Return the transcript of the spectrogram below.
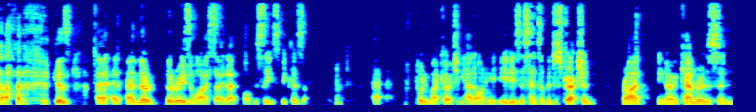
because, and, and, the the reason why I say that obviously is because uh, putting my coaching hat on, it, it is a sense of a distraction, right? You know, cameras and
